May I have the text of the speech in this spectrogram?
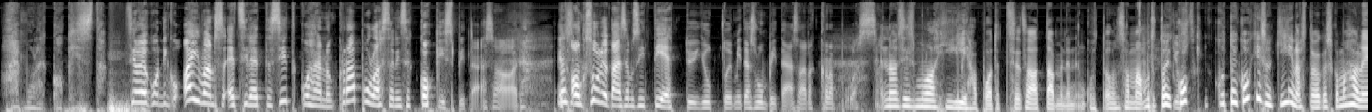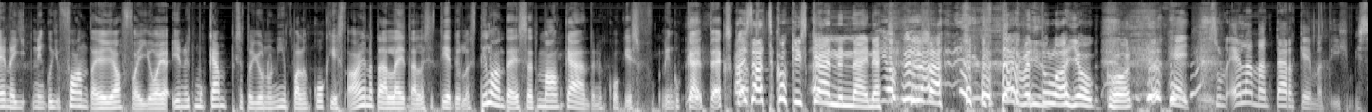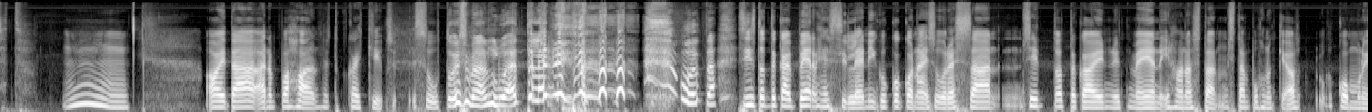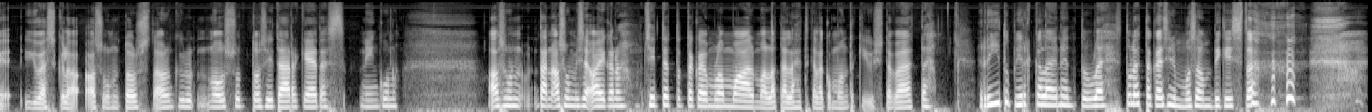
Ai mulle kokista. Siellä on joku niinku aivan, että, sille, että sit kun hän on krapulassa, niin se kokis pitää saada. Et onko sulla jotain semmoisia tiettyjä juttuja, mitä sun pitää saada krapulassa? No siis mulla on hiilihapot, että se saattaa mennä niin kuin tuohon samaan. Mutta toi, Just. kok, toi kokis on kiinnostava, koska mä olin ennen niin kuin Fanta ja Jaffa juoja, ja nyt mun kämppikset on juonut niin paljon kokista aina tällä ei tällaisissa tietynlaisissa tilanteissa, että mä oon kääntynyt kokis niin kuin käyttäjäksi. Ai sä oot kokis käänny näin. Hyvä. Tervetuloa joukkoon. Hei, sun elämän tärkeimmät ihmiset. Mm. Oi, tää aina paha. Nyt kaikki su- suuttuu, jos mä luettelen niitä. Mutta siis totta kai perhe silleen niin kuin kokonaisuudessaan. Sitten totta kai nyt meidän ihanasta, mistä on puhunutkin, kommuni Jyväskylän asuntosta on kyllä noussut tosi tärkeä tässä niin kuin asun, tämän asumisen aikana. Sitten totta kai mulla on maailmalla tällä hetkellä aika montakin ystävää, että Riitu Pirkkalainen, tule, tule takaisin Mosambikista.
